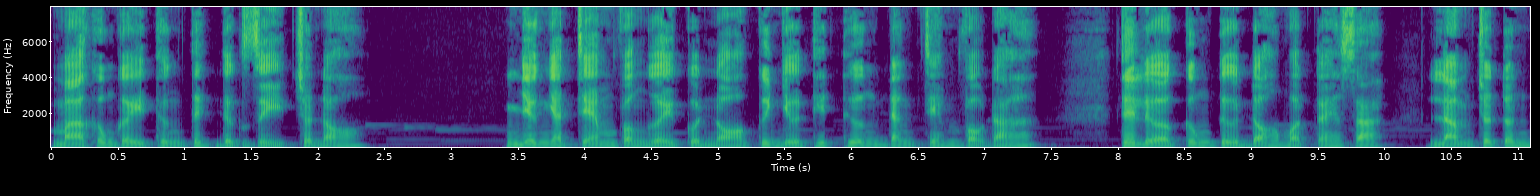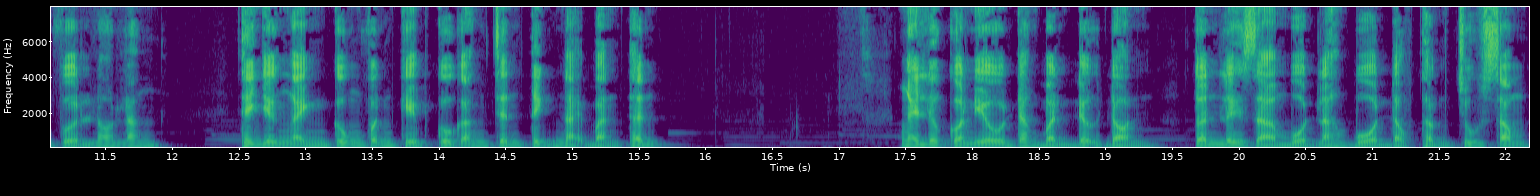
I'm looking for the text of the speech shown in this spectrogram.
mà không gây thương tích được gì cho nó. Những nhát chém vào người của nó cứ như thiết thương đang chém vào đá. Tên lửa cũng từ đó mà tóe ra, làm cho Tuấn vừa lo lắng. Thế nhưng anh cũng vẫn kịp cố gắng chấn tĩnh lại bản thân. Ngay lúc còn yêu đang bận đỡ đòn, Tuấn lấy ra một lá bùa đọc thầm chú xong,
